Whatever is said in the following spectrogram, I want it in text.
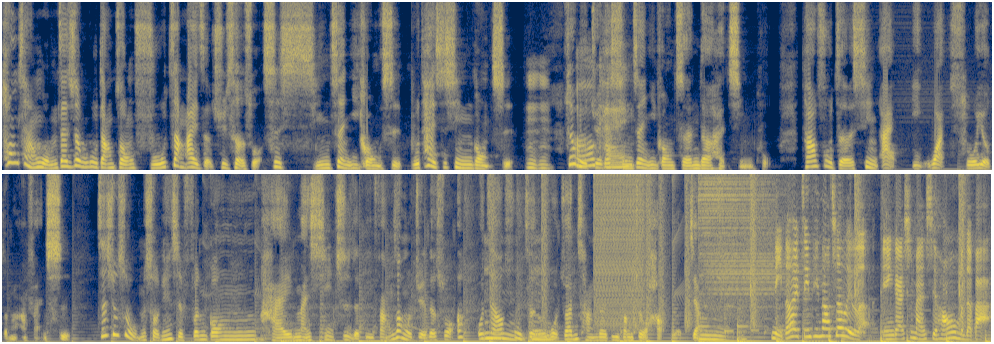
通常我们在任务当中扶障碍者去厕所是行政义工事，不太是性义工事，嗯嗯所以我觉得行政义工真的很辛苦，他负责性爱以外所有的麻烦事。这就是我们手天使分工还蛮细致的地方，让我觉得说，哦，我只要负责我专长的地方就好了，这样。嗯，你都已经听到这里了，应该是蛮喜欢我们的吧？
